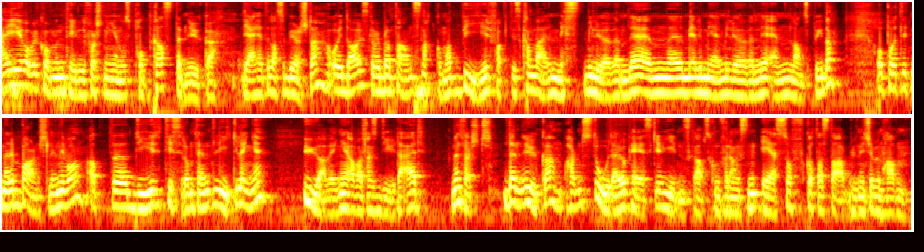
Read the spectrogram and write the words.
Hei og velkommen til Forskning.nos podkast denne uka. Jeg heter Lasse Bjørnstad, og i dag skal vi bl.a. snakke om at byer faktisk kan være mest miljøvennlige enn, eller mer miljøvennlige enn landsbygda. Og på et litt mer barnslig nivå at eh, dyr tisser omtrent like lenge, uavhengig av hva slags dyr det er. Men først. Denne uka har den store europeiske vitenskapskonferansen ESOF gått av stabelen i København.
